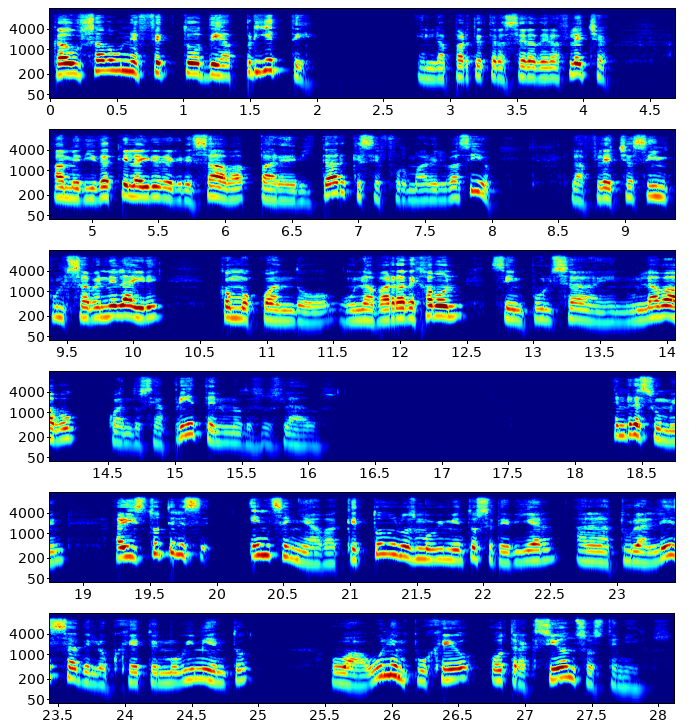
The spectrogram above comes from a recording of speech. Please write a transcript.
causaba un efecto de apriete en la parte trasera de la flecha, a medida que el aire regresaba para evitar que se formara el vacío. La flecha se impulsaba en el aire como cuando una barra de jabón se impulsa en un lavabo cuando se aprieta en uno de sus lados. En resumen, Aristóteles enseñaba que todos los movimientos se debían a la naturaleza del objeto en movimiento o a un empujeo o tracción sostenidos.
